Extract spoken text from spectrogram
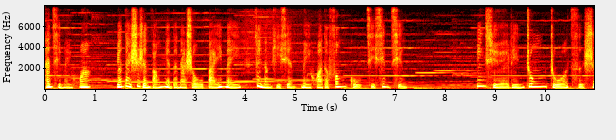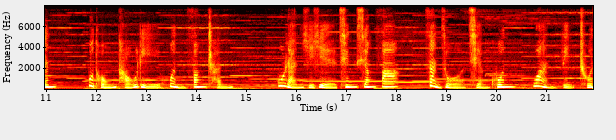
谈起梅花，元代诗人王冕的那首《白梅》最能体现梅花的风骨及性情。冰雪林中着此身，不同桃李混芳尘。忽然一夜清香发，散作乾坤万里春。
